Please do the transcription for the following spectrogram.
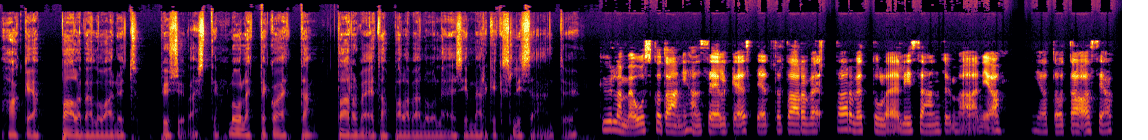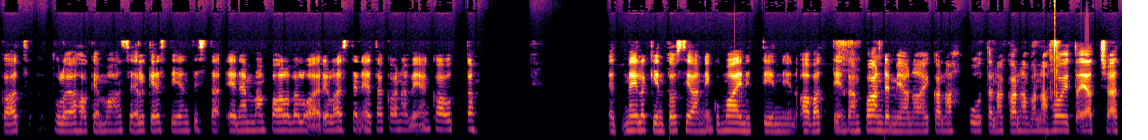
hakea palvelua nyt pysyvästi? Luuletteko, että tarve etäpalveluille esimerkiksi lisääntyy? Kyllä me uskotaan ihan selkeästi, että tarve, tarve tulee lisääntymään ja, ja tota, asiakkaat tulee hakemaan selkeästi entistä enemmän palvelua erilaisten etäkanavien kautta. Et meilläkin tosiaan, niin kuin mainittiin, niin avattiin tämän pandemian aikana uutena kanavana hoitajachat,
